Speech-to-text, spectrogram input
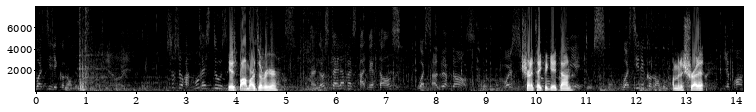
Voici les commandements. Ce sera mon... Restos... he has bombards over here. Un hostel à bas... Advertance. Voici... Advertance. Voici. Trying to take the gate down. Oyez tous. Voici les commandements. I'm gonna shred it. Je prends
